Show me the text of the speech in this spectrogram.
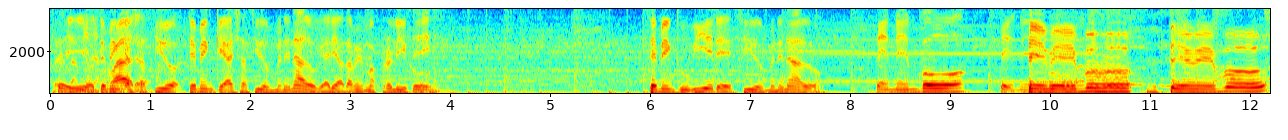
Pero Sí, también o es temen que, raro. haya sido, temen que haya sido envenenado, que haría también más prolijo. Sí. Temen que hubiere sido envenenado. Temen vos, temen Temen vos, temen vos.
